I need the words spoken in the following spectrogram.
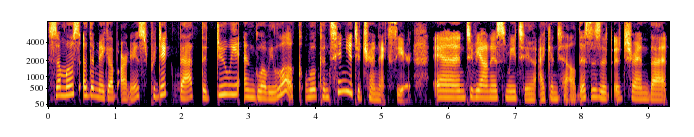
So most of the makeup artists predict that the dewy and glowy look will continue to trend next year. And to be honest, me too, I can tell. This is a, a trend that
